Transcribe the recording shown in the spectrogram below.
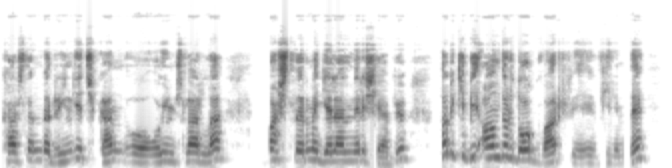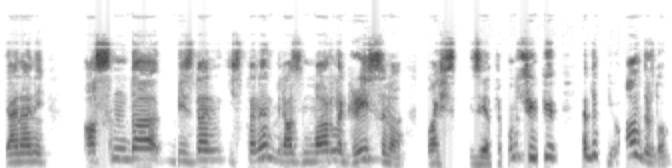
karşılarında ringe çıkan o oyuncularla başlarına gelenleri şey yapıyor. Tabii ki bir underdog var e, filmde. Yani hani aslında bizden istenen biraz Marla Grayson'a baş dizi yatırmamız. Çünkü dediğim gibi underdog.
